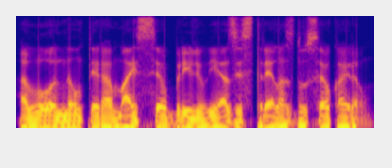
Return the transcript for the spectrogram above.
a lua não terá mais seu brilho e as estrelas do céu cairão.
